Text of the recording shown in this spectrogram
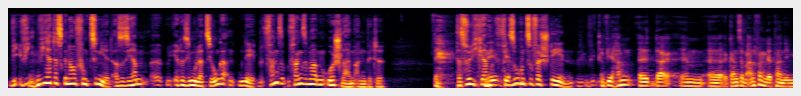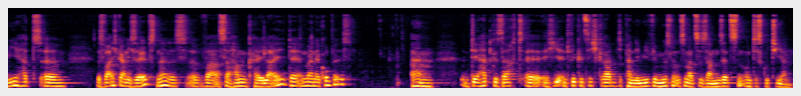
Wie, wie, mhm. wie hat das genau funktioniert? Also Sie haben äh, Ihre Simulation gehabt. Nee, fangen Sie, fangen Sie mal mit dem Urschleim an, bitte. Das würde ich gerne nee, versuchen wir, zu verstehen. Wir haben äh, da ähm, äh, ganz am Anfang der Pandemie hat, äh, das war ich gar nicht selbst, ne? das äh, war Saham Kailai, der in meiner Gruppe ist. Ähm, der hat gesagt, äh, hier entwickelt sich gerade die Pandemie, wir müssen uns mal zusammensetzen und diskutieren.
